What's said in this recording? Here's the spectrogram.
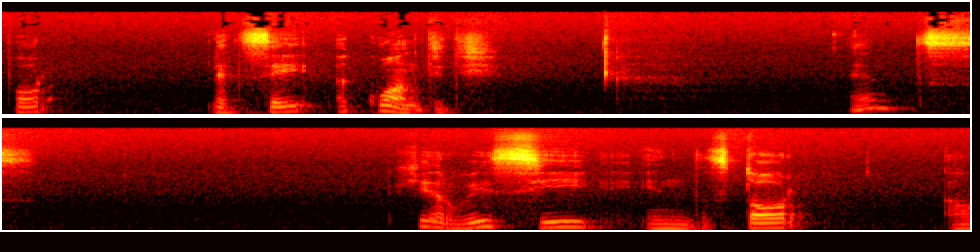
for let's say a quantity and here we see in the store a,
